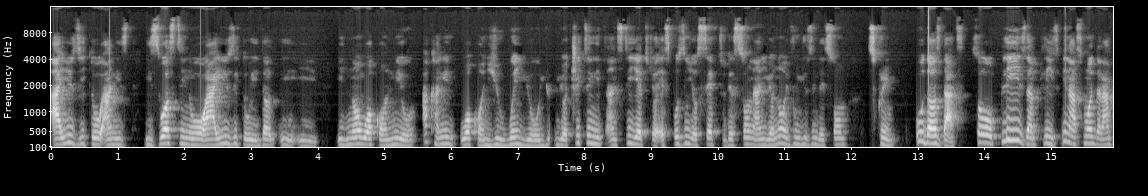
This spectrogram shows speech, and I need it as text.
I use it oh and it's it's worsening or I use it oh it does it, it, it not work on me. Oh. How can it work on you when you're you're treating it and still yet you're exposing yourself to the sun and you're not even using the sun screen? Who does that? So please and please, in as much that I'm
